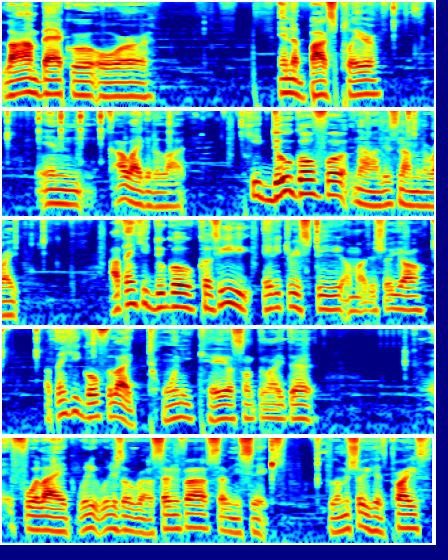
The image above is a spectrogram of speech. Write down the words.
linebacker or in the box player, and I like it a lot. He do go for nah, this is not gonna right. I think he do go because he 83 speed. I'm about to show y'all. I think he go for like 20k or something like that eh, for like what what is overall 75 76 let me show you his price.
